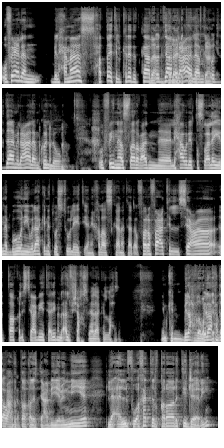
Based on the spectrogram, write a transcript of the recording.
وفعلا بالحماس حطيت ال credit card قدام العالم قدام العالم كله. وفي ناس طبعا اللي حاولوا يتصلوا علي ينبهوني ولكن it too late يعني خلاص كانت هذا. فرفعت السعة الطاقة الاستيعابية تقريبا ل 1000 شخص في هذاك اللحظة. يمكن بلحظة واحدة بلحظة واحدة. الطاقة الاستيعابية من 100 ل 1000 وأخذت القرار التجاري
